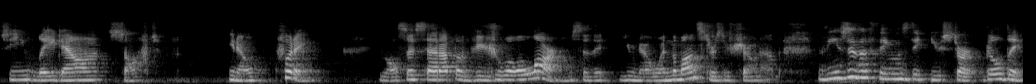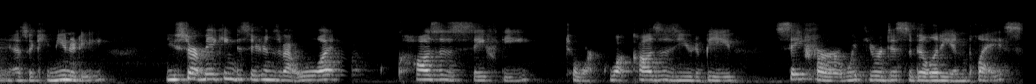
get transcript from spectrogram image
So you lay down soft, you know, footing. You also set up a visual alarm so that you know when the monsters have shown up. These are the things that you start building as a community. You start making decisions about what causes safety to work, what causes you to be safer with your disability in place.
